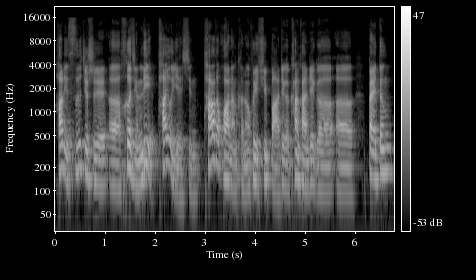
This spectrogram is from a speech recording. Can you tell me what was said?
哈里斯就是呃贺锦丽，他有野心，他的话呢可能会去把这个看看这个呃。拜登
